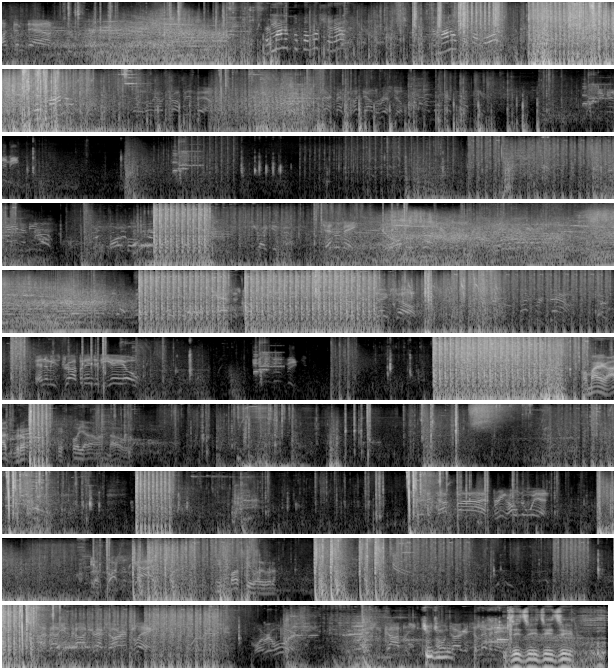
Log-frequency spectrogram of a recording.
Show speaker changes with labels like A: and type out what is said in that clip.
A: Hunt them down. Ten remain. You're almost done. dropping.
B: Oh my god, bro. Qué follada me han dado, bro.
A: Skies.
B: Impossible, bro.
A: High value contracts are in play. More rewards. Mission accomplished.
C: GG.
A: All targets eliminated.
D: GG, GG.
